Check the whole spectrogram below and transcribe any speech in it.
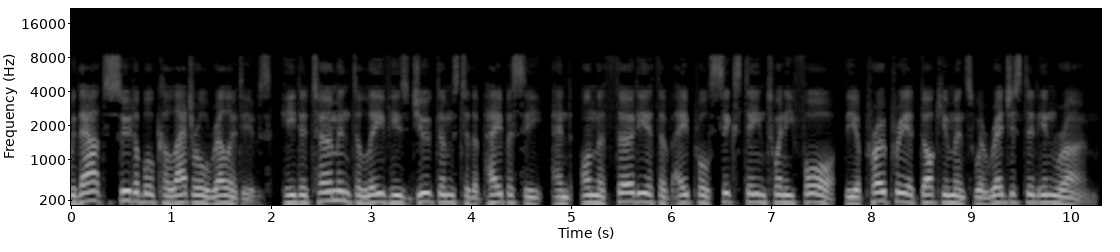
Without suitable collateral relatives, he determined to leave his dukedoms to the papacy, and, on 30 April 1624, the appropriate documents were registered in Rome.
